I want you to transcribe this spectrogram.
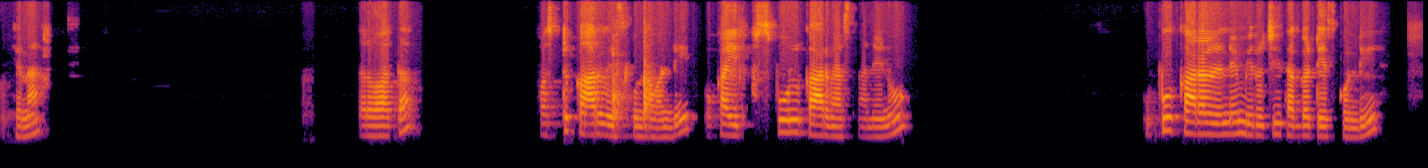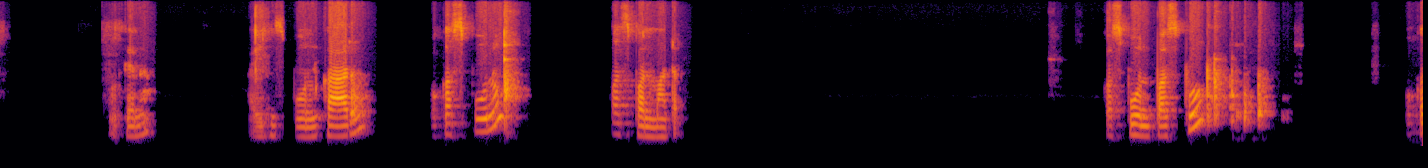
ఓకేనా? తర్వాత ఫస్ట్ కారం వేసుకుందామండి. ఒక ఐదు స్పూన్లు కారం వేస్తాను నేను. ఉప్పు కారాలనే మీ రుచి తగ్గట్టు వేసుకోండి. ఓకేనా? ఐదు స్పూన్లు కారం ఒక స్పూను పసుపు అనమాట ఒక స్పూన్ పసుపు ఒక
